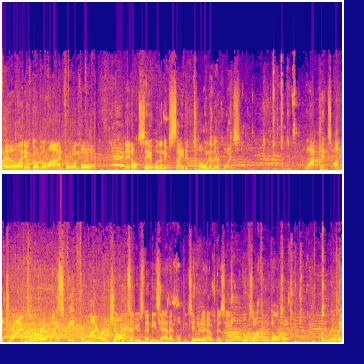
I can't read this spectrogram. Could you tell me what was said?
will, and he'll go to the line for one more. They don't say it with an excited tone in their voice. Watkins on the drive to the rim. Nice feed from Myreon Jones. News that he's had and will continue to have as he moves on through adulthood. A really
